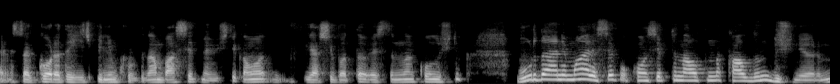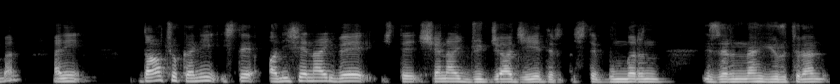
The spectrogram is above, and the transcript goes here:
Yani mesela Gora'da hiç bilim kurgudan bahsetmemiştik ama Yashibat'ta western'dan konuştuk. Burada hani maalesef o konseptin altında kaldığını düşünüyorum ben. Hani daha çok hani işte Ali Şenay ve işte Şenay Cüccaciye'dir. İşte bunların üzerinden yürütülen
